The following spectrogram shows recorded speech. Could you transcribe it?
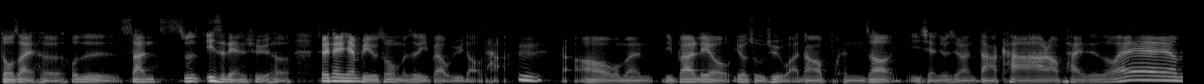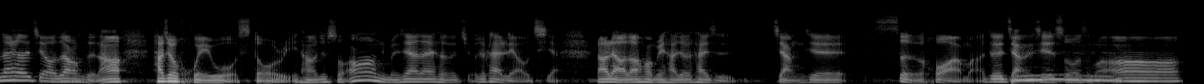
都在喝，或者三就是一直连续喝，所以那天比如说我们是礼拜五遇到他，嗯。然后我们礼拜六又出去玩，然后可能你知道以前就喜欢打卡、啊，然后拍一些说哎、我们在喝酒这样子，然后他就回我 story，然后就说哦你们现在在喝酒，就开始聊起来，然后聊到后面他就开始讲一些色话嘛，就是讲一些说什么、嗯。哦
